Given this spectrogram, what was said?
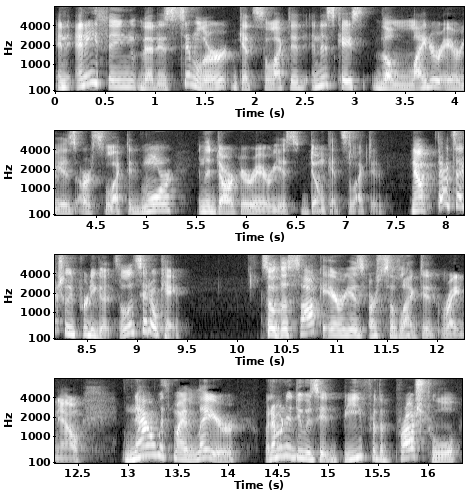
And anything that is similar gets selected. In this case, the lighter areas are selected more and the darker areas don't get selected. Now, that's actually pretty good. So let's hit okay. So the sock areas are selected right now. Now with my layer, what I'm gonna do is hit B for the brush tool,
